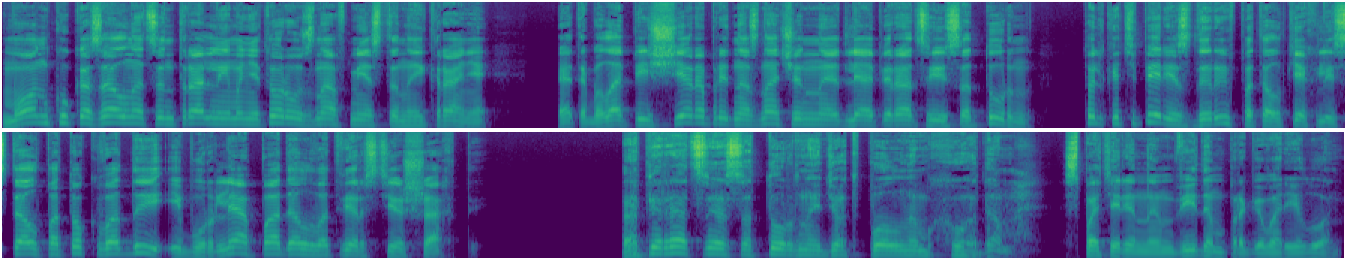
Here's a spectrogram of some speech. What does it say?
Монк указал на центральный монитор, узнав место на экране. Это была пещера, предназначенная для операции «Сатурн», только теперь из дыры в потолке хлестал поток воды, и бурля падал в отверстие шахты. «Операция «Сатурн» идет полным ходом», — с потерянным видом проговорил он.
